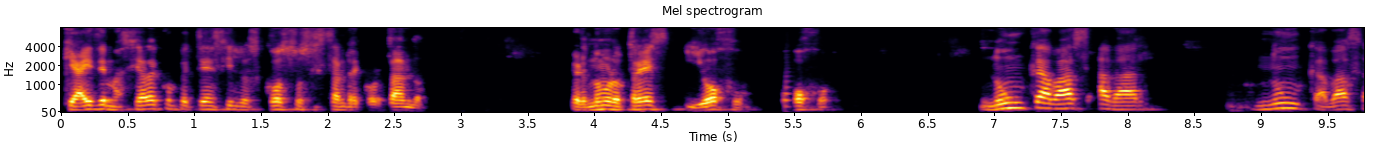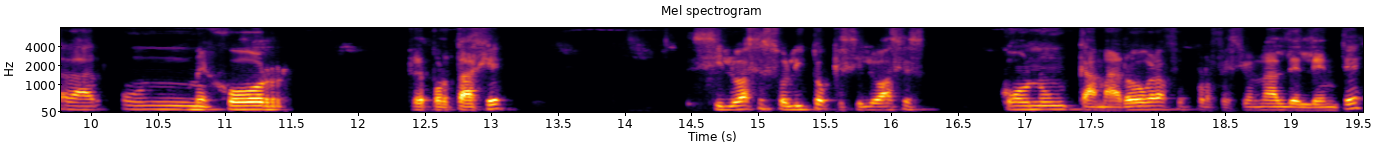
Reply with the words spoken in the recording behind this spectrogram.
que hay demasiada competencia y los costos se están recortando. Pero número tres, y ojo, ojo, nunca vas a dar, nunca vas a dar un mejor reportaje si lo haces solito que si lo haces con un camarógrafo profesional de lente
